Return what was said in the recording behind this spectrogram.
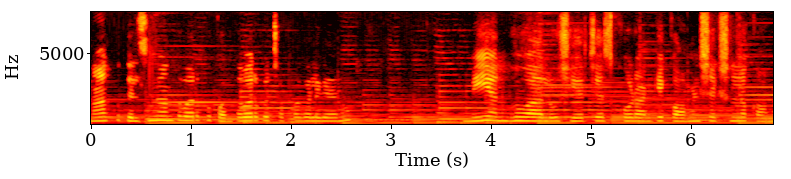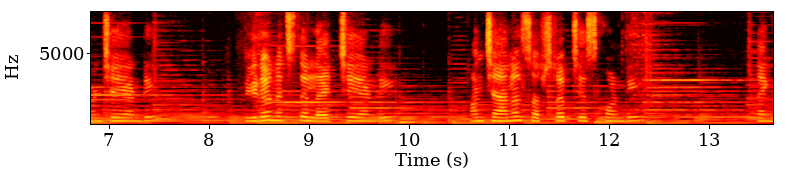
నాకు తెలిసినంత వరకు కొంతవరకు చెప్పగలిగాను. మీ అనుభవాలు షేర్ చేసుకోవడానికి కామెంట్ సెక్షన్లో కామెంట్ చేయండి. వీడియో నచ్చితే లైక్ చేయండి. మన ఛానల్ సబ్స్క్రైబ్ చేసుకోండి. థ్యాంక్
